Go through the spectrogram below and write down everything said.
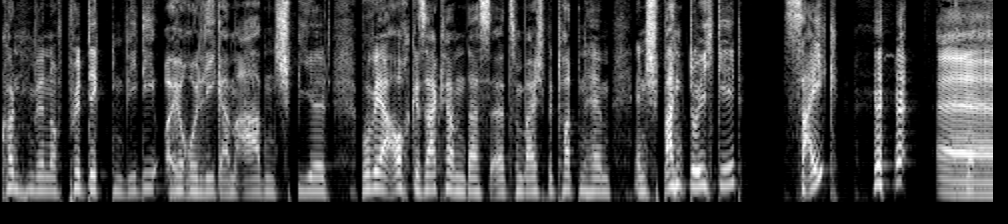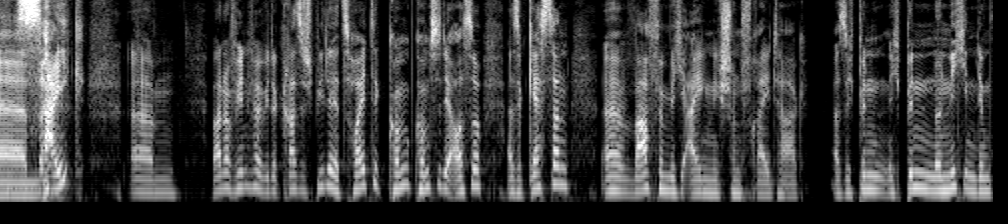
konnten wir noch predikten, wie die Euroleague am Abend spielt. Wo wir ja auch gesagt haben, dass äh, zum Beispiel Tottenham entspannt durchgeht. Psych? Ähm, Psych? Ähm, waren auf jeden Fall wieder krasse Spiele. Jetzt heute komm, kommst du dir auch so. Also gestern äh, war für mich eigentlich schon Freitag. Also ich bin, ich bin noch nicht in dem,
